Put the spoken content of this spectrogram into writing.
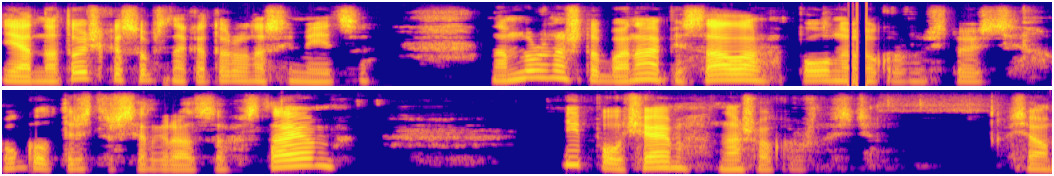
и одна точка, собственно, которая у нас имеется. Нам нужно, чтобы она описала полную окружность, то есть угол 360 градусов. Ставим и получаем нашу окружность. Все.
